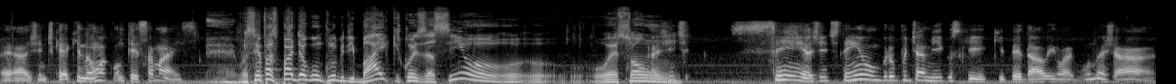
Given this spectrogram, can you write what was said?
É, a gente quer que não aconteça mais. É, você faz parte de algum clube de bike, coisas assim, ou, ou, ou é só um. A gente, sim, a gente tem um grupo de amigos que, que pedalam em Laguna já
